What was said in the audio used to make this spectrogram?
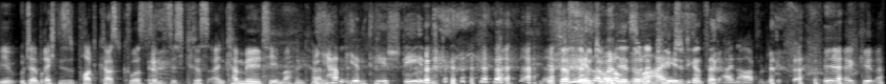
wir unterbrechen diesen Podcast kurz, damit sich Chris einen Kamillentee machen kann. Ich habe hier einen Tee stehen. Jetzt hörst du mit, wenn dir so eine heiß. Tüte die ganze Zeit einatmet. ja, genau.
